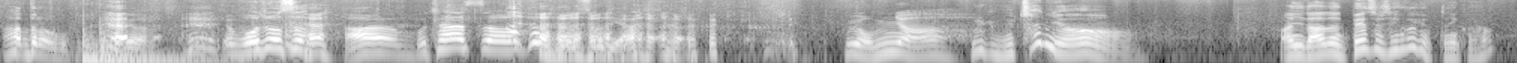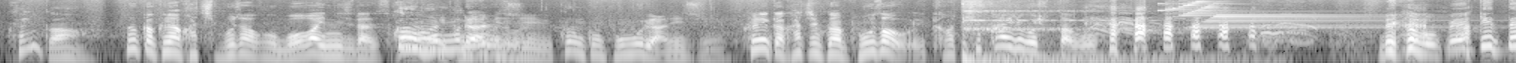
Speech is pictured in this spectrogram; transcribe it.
하더라고. 내가, 뭐 줬어? 아 못 찾았어. 뭔 소리야? 왜 없냐? 그렇게 못 찾냐? 아니 나는 뺏을 생각이 없다니까 요. 그러니까. 그러니까 그냥 같이 보자고 뭐가 있는지 나 그럼 보물이 궁금해서 그래. 아니지. 그럼 그건 보물이 아니지. 그러니까 같이 그냥 보서 축하해주고 싶다고. 내가 뭐 뺐겠대?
